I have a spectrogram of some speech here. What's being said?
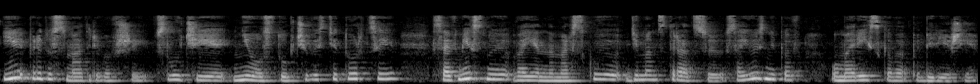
и предусматривавший в случае неуступчивости Турции совместную военно-морскую демонстрацию союзников у Марийского побережья.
